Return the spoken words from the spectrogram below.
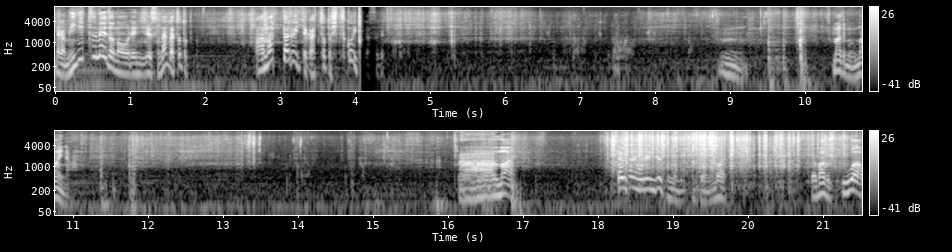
なんかミニッツメイドのオレンジジュース、なんかちょっと、甘ったるいってか、ちょっとしつこい気がする。うん。まあでもうまいな。あー、うまい。久々にオレンジジュース飲むみたいなうまい。じゃまず、うわ、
